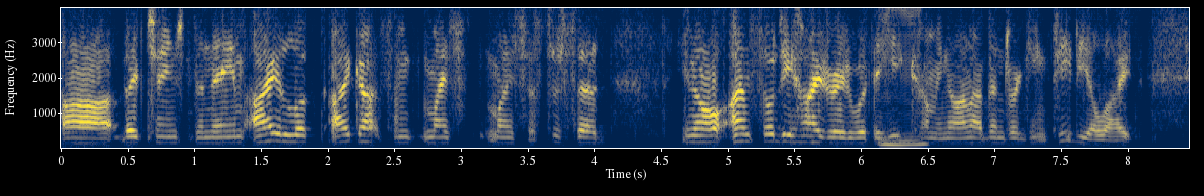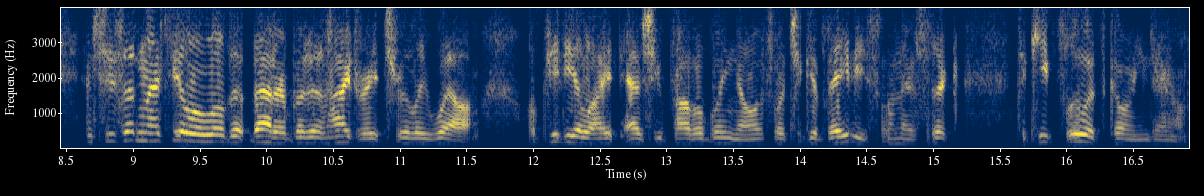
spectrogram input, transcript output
Uh, they've changed the name. I looked. I got some. My my sister said, you know, I'm so dehydrated with the heat coming on. I've been drinking Pedialyte, and she said, and I feel a little bit better, but it hydrates really well. Well, Pedialyte, as you probably know, is what you give babies when they're sick to keep fluids going down.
